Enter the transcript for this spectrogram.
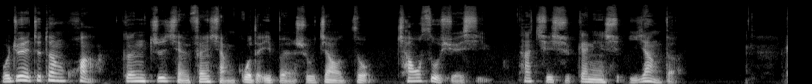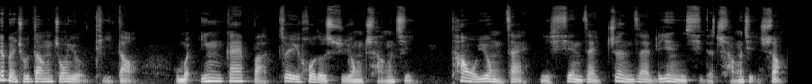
我觉得这段话跟之前分享过的一本书叫做《超速学习》，它其实概念是一样的。这本书当中有提到，我们应该把最后的使用场景套用在你现在正在练习的场景上，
